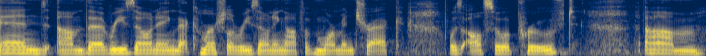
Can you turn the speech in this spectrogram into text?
And um, the rezoning, that commercial rezoning off of Mormon Trek was also approved. Um,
